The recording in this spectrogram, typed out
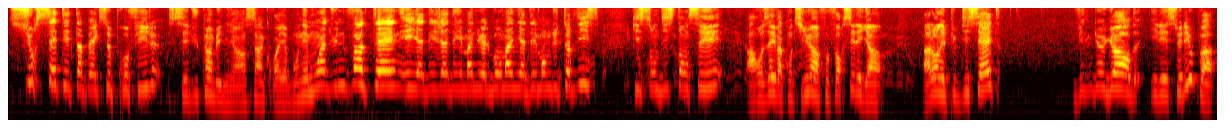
sur cette étape avec ce profil, c'est du pain béni, hein, c'est incroyable. On est moins d'une vingtaine et il y a déjà des Emmanuel Bourman, il y a des membres du top 10 qui sont distancés. Ah, Rosa, il va continuer, hein, faut forcer les gars. Alors, on est plus que 17. Vingegaard, il est celui ou pas?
